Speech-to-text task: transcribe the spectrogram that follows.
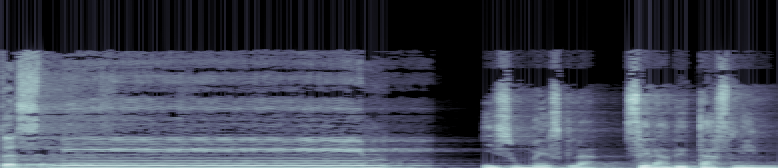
تسنيم y su mezcla será de tasnim,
